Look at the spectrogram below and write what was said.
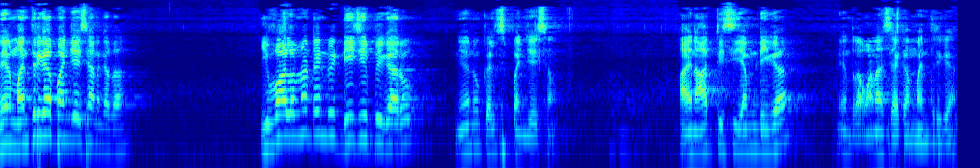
నేను మంత్రిగా పనిచేశాను కదా. ఇవాళ ఉన్నటువంటి డీజీపీ గారు నేను కలిసి పనిచేశాం. ఆయన ఆర్టీసీ ఎండీగా నేను రవాణా శాఖ మంత్రిగా.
